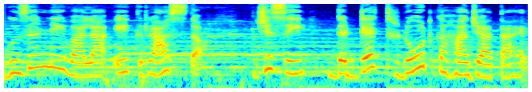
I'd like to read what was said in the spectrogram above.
गुजरने वाला एक रास्ता, जिसे द डेथ रोड कहा जाता है।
